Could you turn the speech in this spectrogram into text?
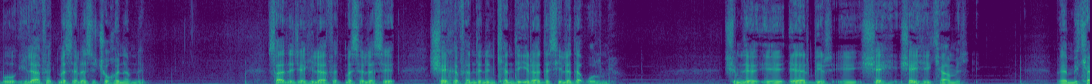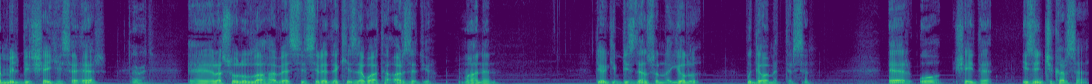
bu hilafet meselesi çok önemli. Sadece hilafet meselesi Şeyh Efendi'nin kendi iradesiyle de olmuyor. Şimdi e, eğer bir e, şeyh, şeyhi kamil ve mükemmel bir şeyh ise eğer evet. E, Resulullah'a ve silsiledeki zevata arz ediyor manen. Diyor ki bizden sonra yolu bu devam ettirsin. Eğer o şeyde izin çıkarsa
